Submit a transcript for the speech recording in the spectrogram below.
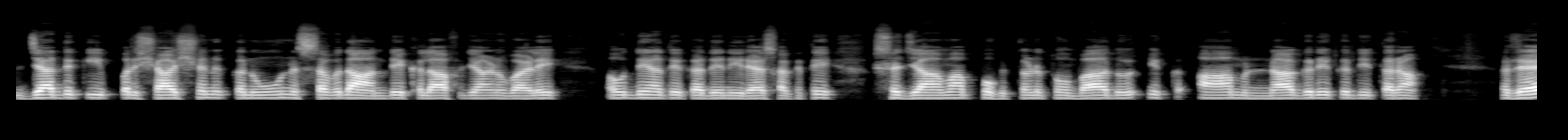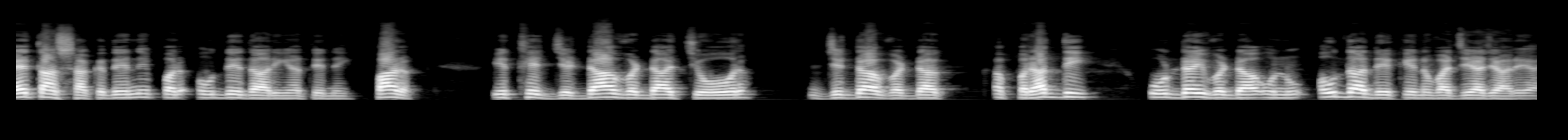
ਜਦ ਕਿ ਪ੍ਰਸ਼ਾਸਨ ਕਾਨੂੰਨ ਸੰਵਿਧਾਨ ਦੇ ਖਿਲਾਫ ਜਾਣ ਵਾਲੇ ਅਹੁਦਿਆਂ ਤੇ ਕਦੇ ਨਹੀਂ ਰਹਿ ਸਕਦੇ। ਸਜ਼ਾਵਾਂ ਭੁਗਤਣ ਤੋਂ ਬਾਅਦ ਉਹ ਇੱਕ ਆਮ ਨਾਗਰਿਕ ਦੀ ਤਰ੍ਹਾਂ ਰਹਿ ਤਾਂ ਸਕਦੇ ਨੇ, ਪਰ ਅਹੁਦੇਦਾਰੀਆਂ ਤੇ ਨਹੀਂ। ਪਰ ਇੱਥੇ ਜਿੱਡਾ ਵੱਡਾ ਚੋਰ, ਜਿੱਡਾ ਵੱਡਾ ਅਪਰਾਧੀ, ਓਡਾ ਹੀ ਵੱਡਾ ਉਹਨੂੰ ਅਹੁਦਾ ਦੇ ਕੇ ਨਵਾਜਿਆ ਜਾ ਰਿਹਾ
